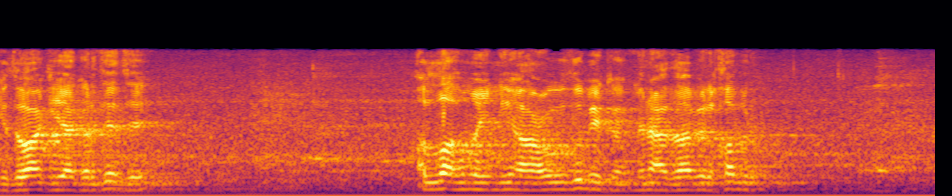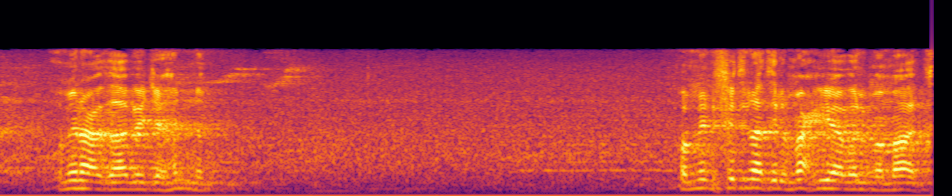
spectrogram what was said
یہ دعا کیا کرتے تھے۔ اللہ اعوذ بک من عذاب القبر ومن عذاب جہنم ومن فتنة المحیا والممات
